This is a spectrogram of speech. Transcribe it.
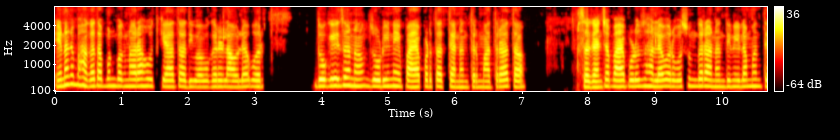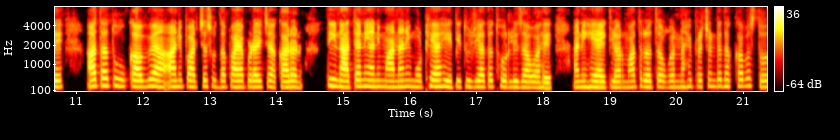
येणाऱ्या भागात आपण बघणार आहोत की आता दिवा वगैरे लावल्यावर दोघे जण जोडीने पाया पडतात. त्यानंतर मात्र आता सगळ्यांच्या पाया पडून झाल्यावर वसुंधरा नंदिनीला म्हणते आता तू काव्या आणि पारच्या सुद्धा पाया पडायच्या. कारण ती नात्याने आणि मानाने मोठी आहे. ती तुझी आता थोरली जाव आहे. आणि हे ऐकल्यावर मात्र चौघांनाही प्रचंड धक्का बसतो.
